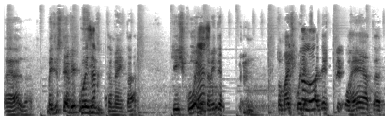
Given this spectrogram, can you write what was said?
É, exato. Mas isso tem a ver com Coisa- o físico também, tá? Porque escolha É, também tem tomar a escolha, Falou. fazer a escolha correta.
